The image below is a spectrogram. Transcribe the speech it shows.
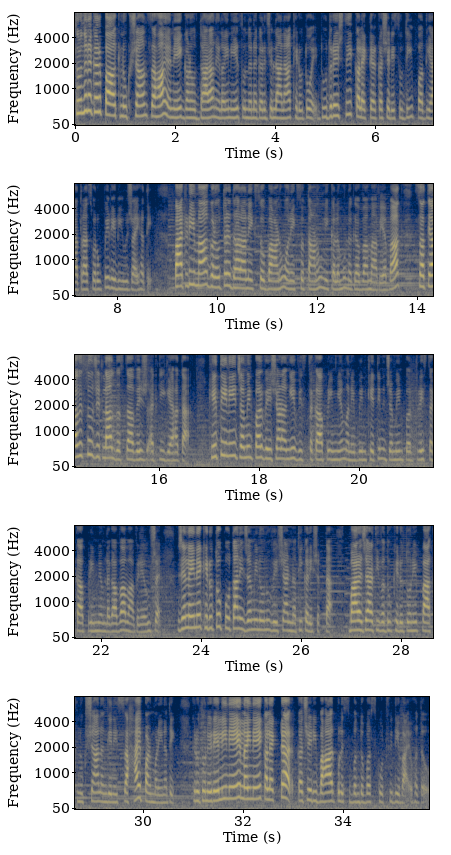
સુરેન્દ્રનગર પાક નુકસાન, સહાય અને ગણોદ્ધારાને લઈને સુરેન્દ્રનગર જિલ્લાના ખેડૂતોએ દૂધરેજથી કલેક્ટર કચેરી સુધી પદયાત્રા સ્વરૂપે રેલી યોજાઈ હતી. પાટડીમાં ગણોત્તર ધારાને એકસો બાણું અને એકસો તાણુંની કલમો લગાવવામાં આવ્યા બાદ સત્યાવીસો જેટલા દસ્તાવેજ અટકી ગયા હતા. ખેતીની જમીન પર વેચાણ અંગે વીસ ટકા પ્રીમિયમ અને બિનખેતીની જમીન પર ત્રીસ ટકા પ્રીમિયમ લગાવવામાં આવી રહ્યું છે, જે લઈને ખેડૂતો પોતાની જમીનોનું વેચાણ નથી કરી શકતા. બાર હજારથી વધુ ખેડૂતોને પાક નુકસાન અંગેની સહાય પણ મળી નથી. ખેડૂતોની રેલીને લઈને કલેક્ટર કચેરી બહાર પોલીસ બંદોબસ્ત ગોઠવી દેવાયો હતો.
